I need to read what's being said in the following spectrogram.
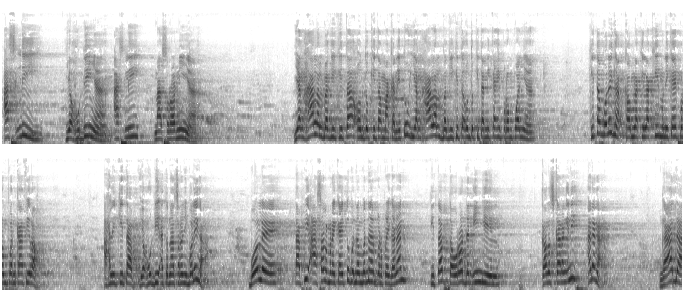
asli Yahudinya, asli Nasraninya. Yang halal bagi kita untuk kita makan itu yang halal bagi kita untuk kita nikahi perempuannya. Kita boleh nggak kaum laki-laki menikahi perempuan kafirah? Ahli kitab Yahudi atau Nasrani boleh nggak? Boleh, tapi asal mereka itu benar-benar berpegangan kitab Taurat dan Injil. Kalau sekarang ini ada nggak? Nggak ada.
